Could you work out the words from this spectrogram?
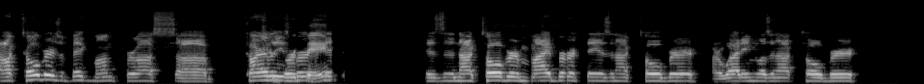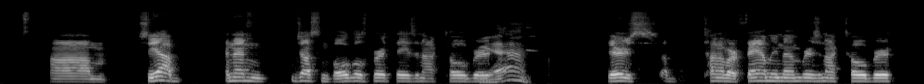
October is a big month for us. Uh, Carly's birthday? birthday is in October. My birthday is in October. Our wedding was in October. Um. So yeah, and then Justin Vogel's birthday is in October. Yeah. There's a ton of our family members in October,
